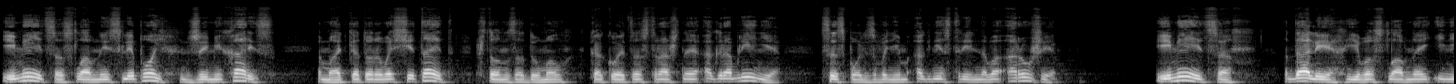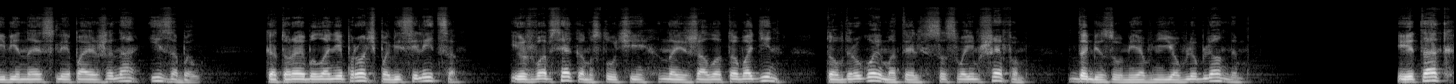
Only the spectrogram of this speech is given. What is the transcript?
имеется славный слепой Джимми Харрис, мать которого считает, что он задумал какое-то страшное ограбление с использованием огнестрельного оружия. Имеется далее его славная и невинная слепая жена Изабел, которая была не прочь повеселиться, и уж во всяком случае наезжала то в один, то в другой мотель со своим шефом, до безумия в нее влюбленным. Итак,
